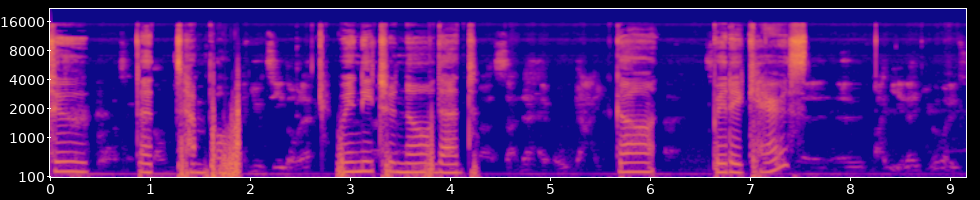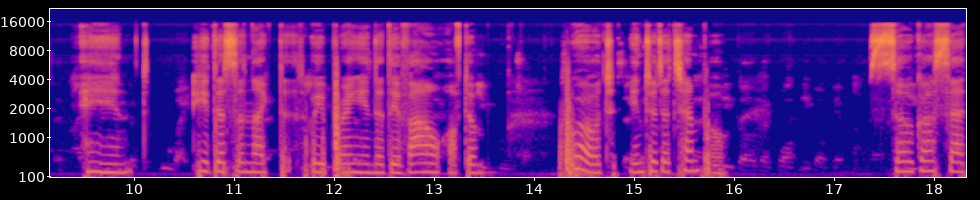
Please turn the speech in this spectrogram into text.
to the temple. We need to know that God really cares and He doesn't like that we bring in the devour of the world into the temple. So God said,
